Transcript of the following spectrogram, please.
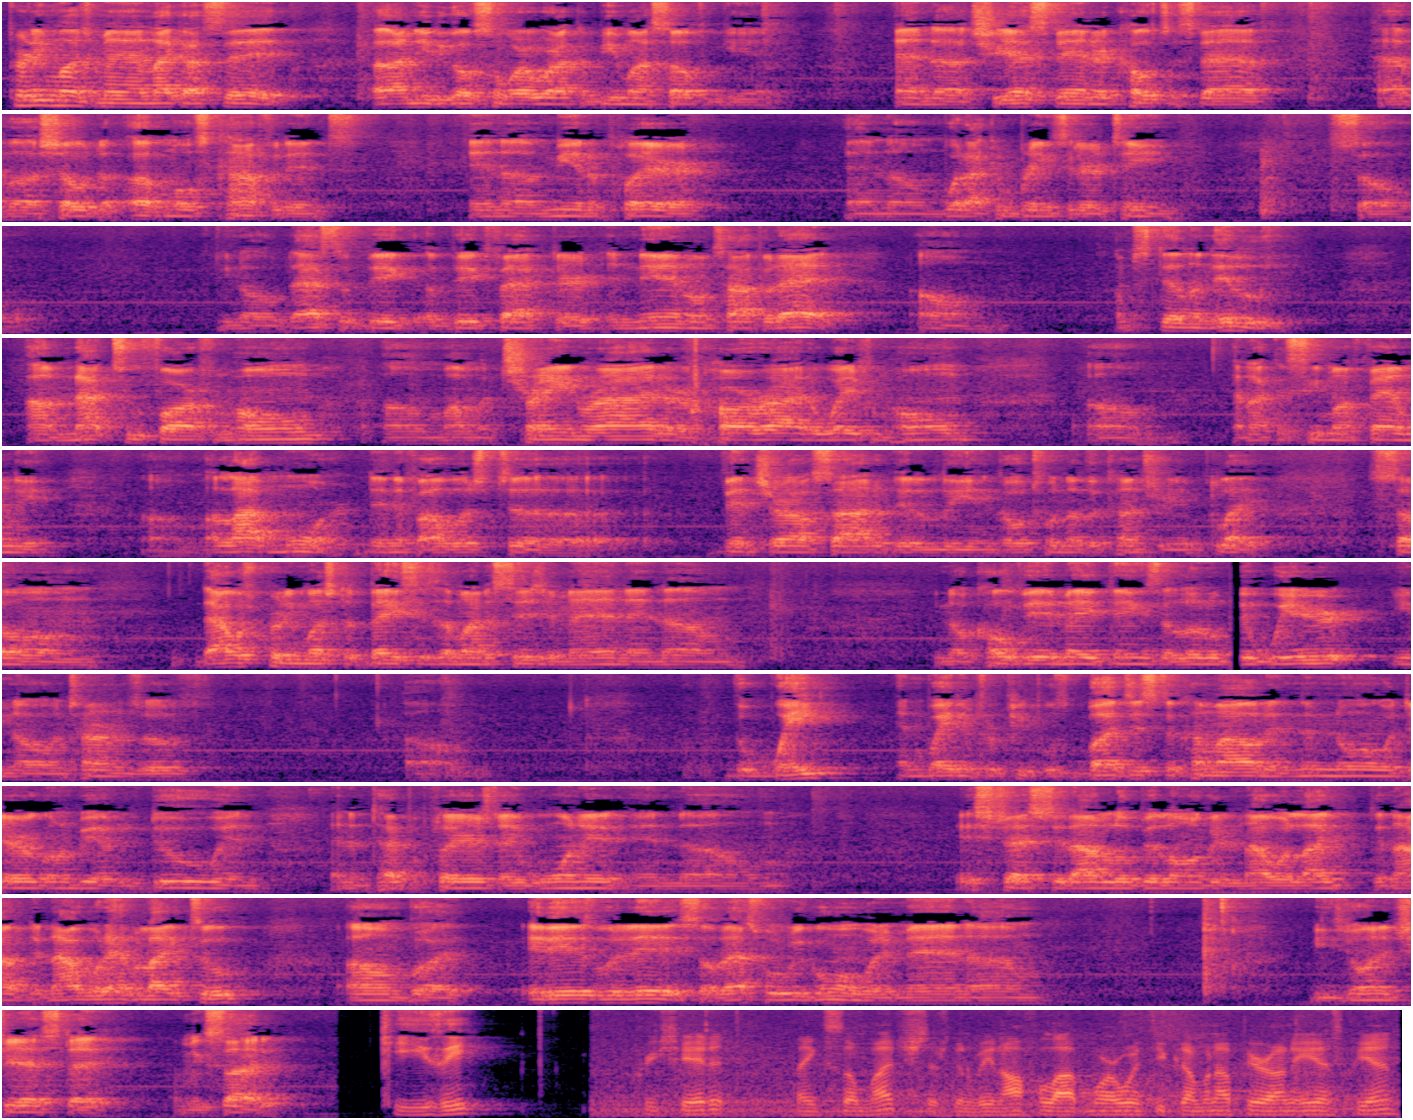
Pretty much, man. Like I said, uh, I need to go somewhere where I can be myself again. And uh, Trieste and their coaching staff have uh, showed the utmost confidence in uh, me and the player and um, what I can bring to their team. So, you know, that's a big a big factor. And then on top of that, um, I'm still in Italy. I'm not too far from home. Um, I'm a train ride or a car ride away from home. Um, and I can see my family um, a lot more than if I was to venture outside of Italy and go to another country and play. So um, that was pretty much the basis of my decision, man. And um, you know, COVID made things a little bit weird, you know, in terms of um, the wait and waiting for people's budgets to come out and them knowing what they were going to be able to do and, and the type of players they wanted. And um, it stretched it out a little bit longer than I would like than I than I would have liked to. Um, but it is what it is. So that's where we're going with it, man. Um, be joining Trieste. I'm excited. Keasy. Appreciate it. Thanks so much. There's going to be an awful lot more with you coming up here on ESPN.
